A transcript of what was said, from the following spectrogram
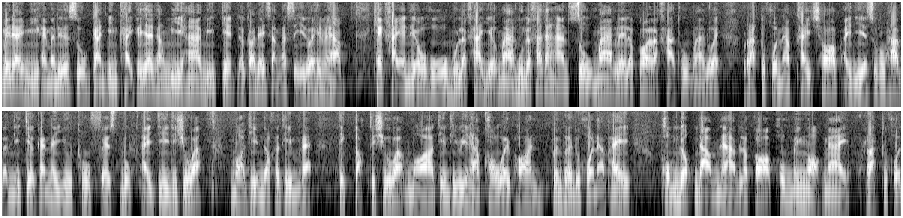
ไม่ได้มีไขมันในเลือดสูงการกินไข่ก็ได้ทั้ง B5 B7 แล้วก็ได้สังกะสีด้วยเห็นไหมครับ แค่ไข่อันเดียวโอ้โหมูลค่าเยอะมาก มูลค่าทางอาหารสูงมากเลย แล้วก็ราคาถูกมากด้วย รักทุกคนนะครับ ใครชอบไอเดียสุขภาพแบบนี้เจอกันใน YouTube Facebook IG ที่ชื่อว่าหมอทีมดรทีมและ TikTok ที่ชื่อว่าหมอทีมทีวีนะครับ ขออวยพร เพื่อนๆทุกคนนะครับให้ผมดกดำนะครับ แล้วก็ผมไม่งอกง่ายรักทุกคน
